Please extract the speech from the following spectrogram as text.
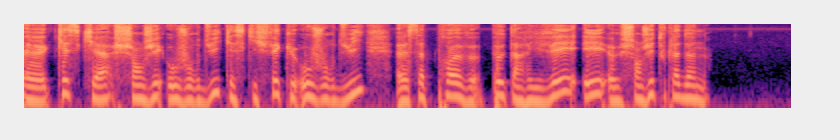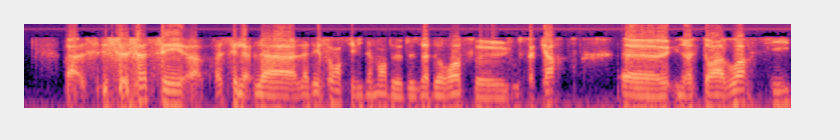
euh, Qu'est-ce qui a changé aujourd'hui? Qu'est-ce qui fait qu'aujourd'hui euh, cette preuve peut arriver et euh, changer toute la donne? Bah, Ça, c'est la, la, défense évidemment de, de Zadorov joue sa carte. Il restera à voir si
